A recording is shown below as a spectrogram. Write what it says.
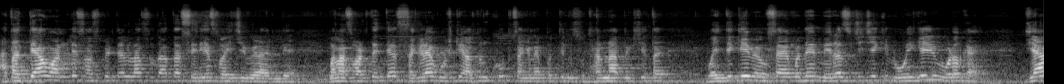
आता त्या वांडलेस हॉस्पिटलला सुद्धा आता सिरियस व्हायची वेळ आलेली आहे. मला असं वाटतं त्या सगळ्या गोष्टी अजून खूप चांगल्या पद्धतीने सुधारणा अपेक्षित आहे. वैद्यकीय व्यवसायामध्ये मिरजची जी की वेगळी ओळख आहे ज्या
